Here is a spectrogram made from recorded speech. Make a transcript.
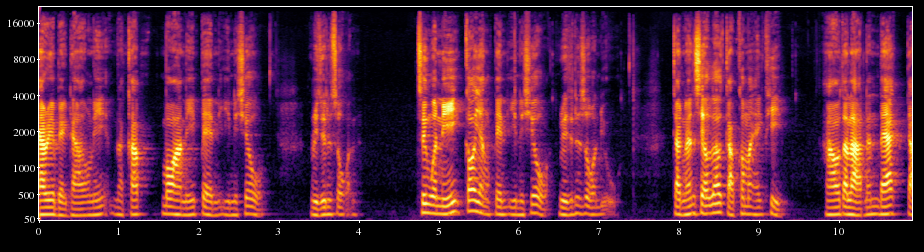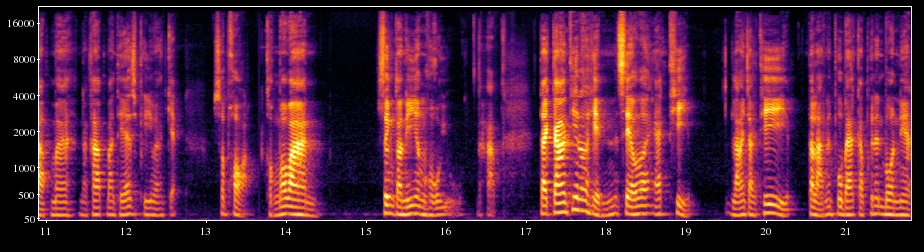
area breakdown ตรงนี้นะครับ เมื่อวานนี้เป็น initial resistance zone ซึ่งวันนี้ก็ยังเป็น initial resistance zone อยู่ จากนั้นเซลเลอร์กลับเข้ามา active เอาตลาดนั้น back กลับมานะครับ มา test pre market support ของเมื่อวาน ซึ่งตอนนี้ยัง hold อยู่นะครับ แต่การที่เราเห็นเซลเลอร์ active หลังจากที่ตลาดนั้น pull back กลับขึ้นด้านบนเนี่ย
